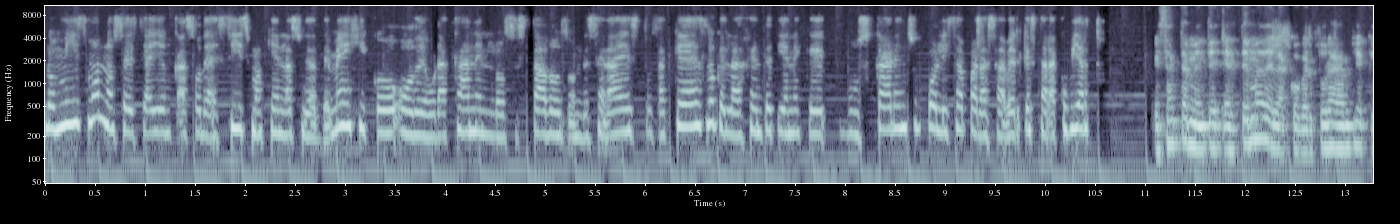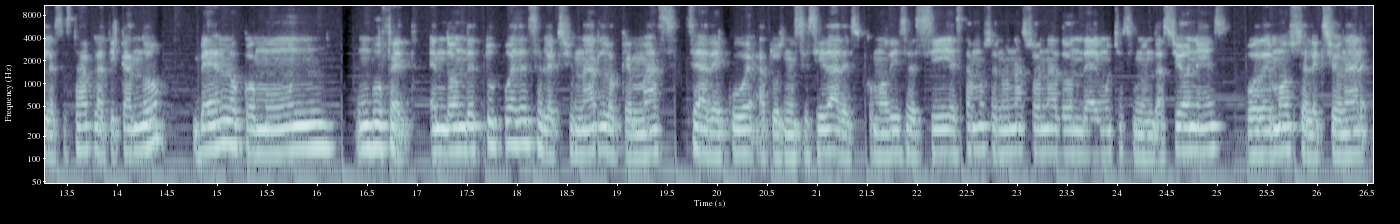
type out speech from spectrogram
Lo mismo, no sé si hay un caso de sismo aquí en la Ciudad de México o de huracán en los estados donde será esto. O sea, ¿qué es lo que la gente tiene que buscar en su póliza para saber que estará cubierto? Exactamente, el tema de la cobertura amplia que les estaba platicando véanlo como un, un, buffet en donde tú puedes seleccionar lo que más se adecue a tus necesidades. Como dices, si estamos en una zona donde hay muchas inundaciones, podemos seleccionar,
